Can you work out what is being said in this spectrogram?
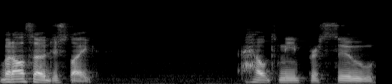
but also just like helped me pursue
